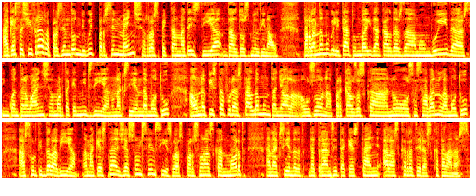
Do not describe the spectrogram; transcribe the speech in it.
Aquesta xifra representa un 18% menys respecte al mateix dia del 2019. Parlant de mobilitat, un veí de Caldes de Montbui de 59 anys ha mort aquest migdia en un accident de moto a una pista forestal de Muntanyola, a Osona. Per causes que no se saben, la moto ha sortit de la via. Amb aquesta ja són 106 les persones que han mort en accident de, de trànsit aquest any a les carreteres catalanes.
